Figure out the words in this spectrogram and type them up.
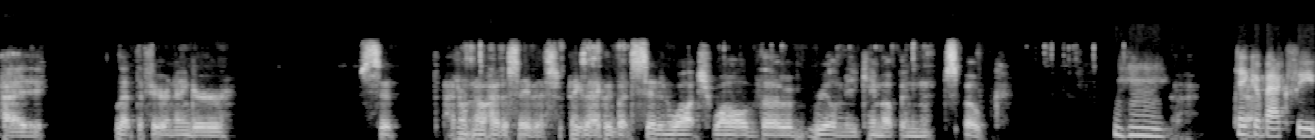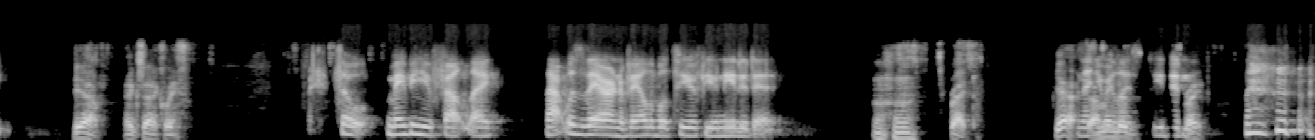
I let the fear and anger sit I don't know how to say this exactly, but sit and watch while the real me came up and spoke. Mm-hmm. Uh, Take yeah. a back seat. Yeah, exactly. So maybe you felt like that was there and available to you if you needed it. Mm-hmm. Right. Yeah. And then I you mean, realized you didn't. Right.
